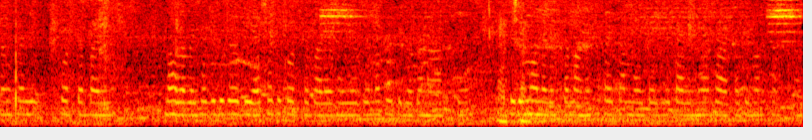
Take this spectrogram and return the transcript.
সংসার করতে পারি ভালোবাসা যদি কেউ বিয়ার সাথে করতে পারে ভাই এর জন্য প্রতিবেদন আসছে যদি আচ্ছা। মনের একটা মানুষ পাইতাম না তাহলে তার নিয়ে সারাটা জীবন থাকতাম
